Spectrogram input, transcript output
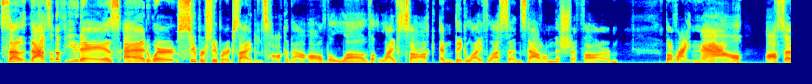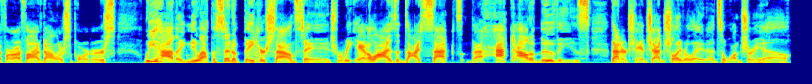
so that's in a few days, and we're super, super excited to talk about all the love, livestock, and big life lessons down on Mischief Farm. But right now, also for our $5 supporters, we have a new episode of Baker Soundstage where we analyze and dissect the heck out of movies that are tangentially related to One Tree Hill.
